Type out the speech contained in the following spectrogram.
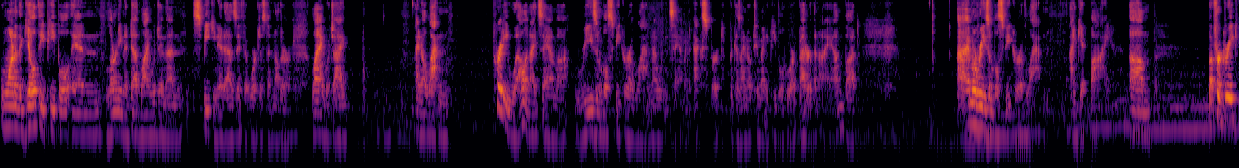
one of the guilty people in learning a dead language and then speaking it as if it were just another language. I I know Latin pretty well, and I'd say I'm a reasonable speaker of Latin. I wouldn't say I'm an expert because I know too many people who are better than I am, but I'm a reasonable speaker of Latin. I get by. Um, but for Greek,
